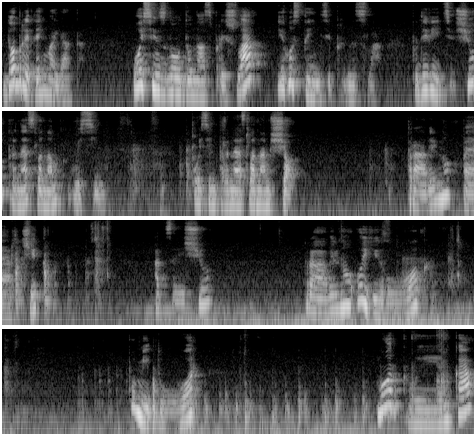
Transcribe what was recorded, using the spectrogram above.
Добрий день, малята. Осінь знов до нас прийшла і гостинці принесла. Подивіться, що принесла нам осінь. Осінь принесла нам що? Правильно, перчик. А це що? Правильно, огірок, помідор, морквинка.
